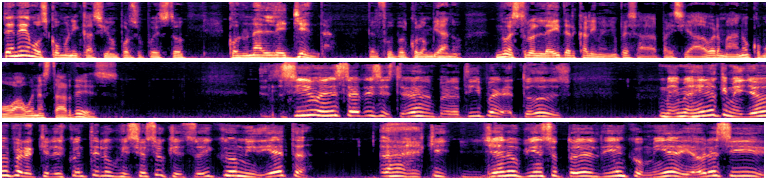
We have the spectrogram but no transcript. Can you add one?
Tenemos comunicación, por supuesto, con una leyenda del fútbol colombiano, nuestro Leider Calimeño pesado, Preciado, hermano. ¿Cómo va? Buenas tardes. Sí, buenas tardes, Esteban, para ti y para todos. Me imagino que me llaman para que les cuente lo juicioso que estoy con mi dieta. Ay, que ya no pienso todo el día en comida y ahora sí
